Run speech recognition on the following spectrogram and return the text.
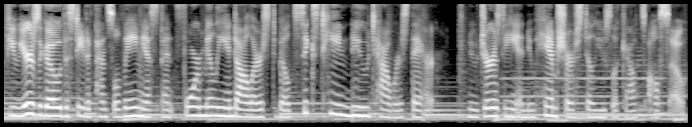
A few years ago, the state of Pennsylvania spent $4 million to build 16 new towers there. New Jersey and New Hampshire still use lookouts also.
